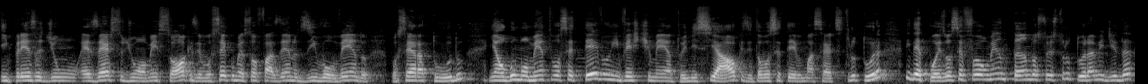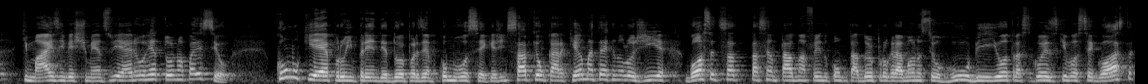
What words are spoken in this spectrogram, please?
empresa de um exército de um homem só, quer dizer, você começou fazendo, desenvolvendo, você era tudo. Em algum momento você teve um investimento inicial, quer dizer, então você teve uma certa estrutura e depois você foi aumentando a sua estrutura à medida que mais investimentos vieram e o retorno apareceu. Como que é para o empreendedor, por exemplo, como você, que a gente sabe que é um cara que ama tecnologia, gosta de estar tá sentado na frente do computador programando seu Ruby e outras coisas que você gosta,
